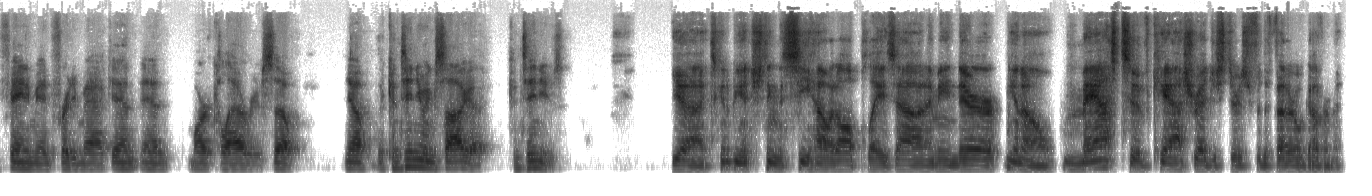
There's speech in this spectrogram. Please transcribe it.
Fannie Mae and Freddie Mac and and Mark Calabria. So, you know, the continuing saga continues. Yeah, it's going to be interesting to see how it all plays out. I mean, they're, you know, massive cash registers for the federal government.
